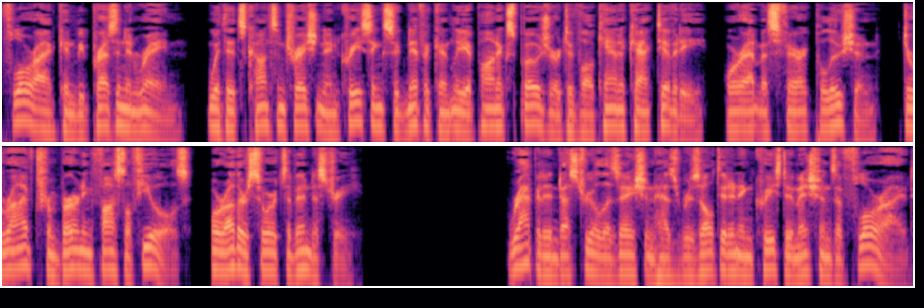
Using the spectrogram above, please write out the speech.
Fluoride can be present in rain, with its concentration increasing significantly upon exposure to volcanic activity, or atmospheric pollution, derived from burning fossil fuels, or other sorts of industry. Rapid industrialization has resulted in increased emissions of fluoride.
